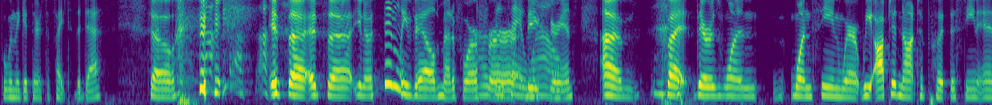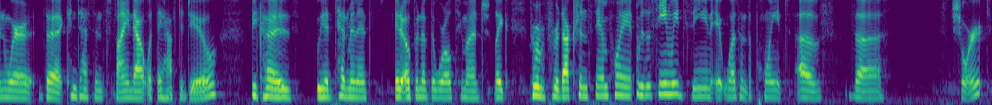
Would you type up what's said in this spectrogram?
but when they get there it's a fight to the death so it's a it's a you know thinly veiled metaphor for say, the wow. experience um, but there was one one scene where we opted not to put the scene in where the contestants find out what they have to do because we had 10 minutes it opened up the world too much like from a production standpoint it was a scene we'd seen it wasn't the point of the short.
